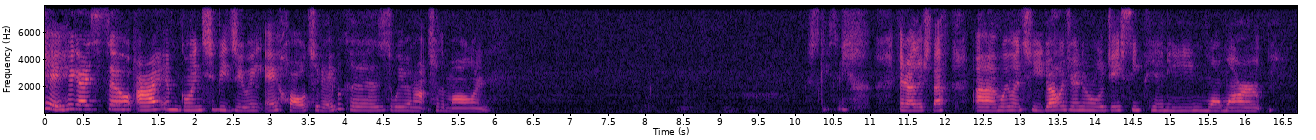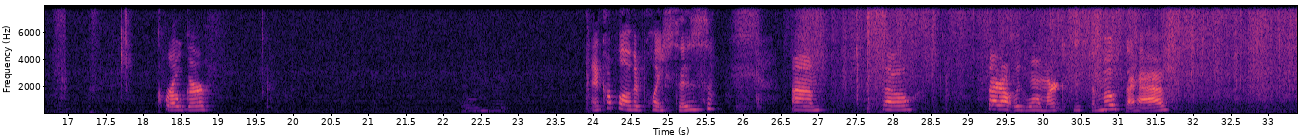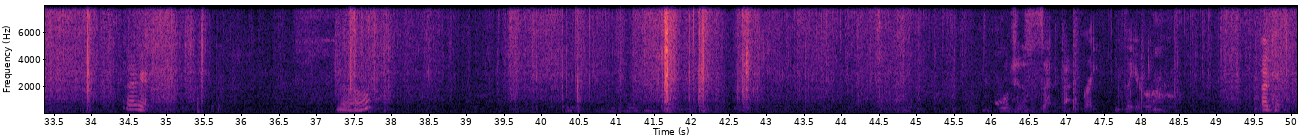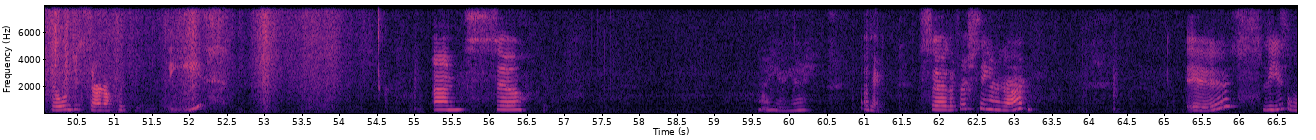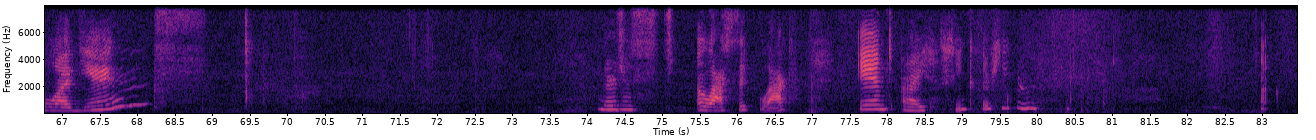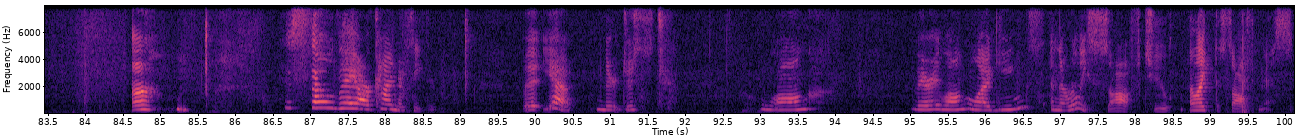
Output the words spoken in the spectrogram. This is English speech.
Okay, hey guys, so I am going to be doing a haul today because we went out to the mall and excuse me, and other stuff. Um, we went to Dollar General, J.C. Penney, Walmart, Kroger, and a couple other places. Um, so start out with Walmart it's the most I have. Okay. So. We'll just set that right there. Okay, so we'll just start off with these. Um, so Okay, so the first thing I got is these leggings. They're just elastic black, and I think they're see-through. Uh, so they are kind of see-through. But yeah. They're just long, very long leggings, and they're really soft too. I like the softness.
